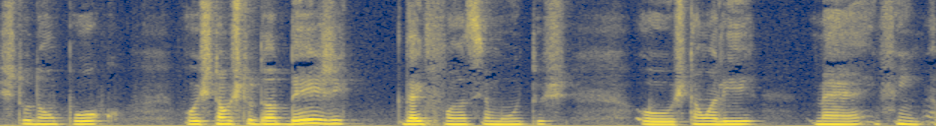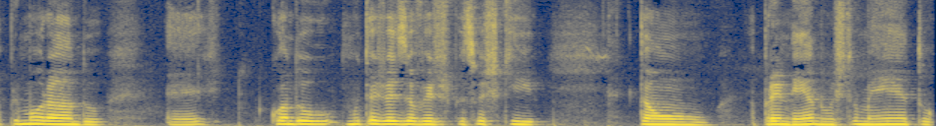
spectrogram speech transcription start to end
estudam um pouco, ou estão estudando desde da infância, muitos, ou estão ali, né, enfim, aprimorando. É, quando muitas vezes eu vejo as pessoas que estão aprendendo um instrumento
